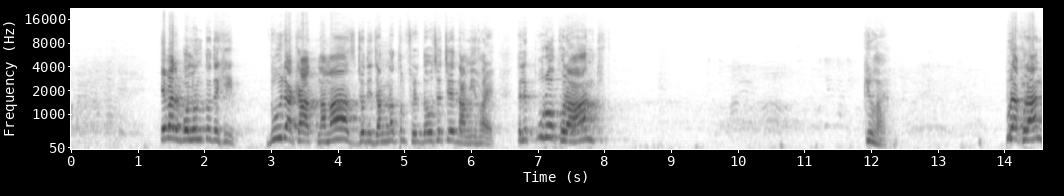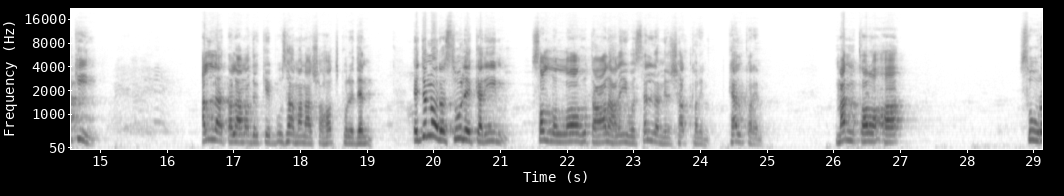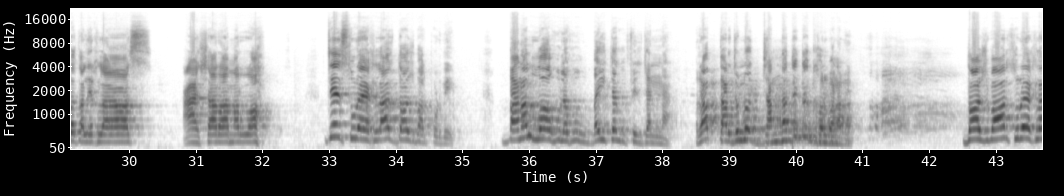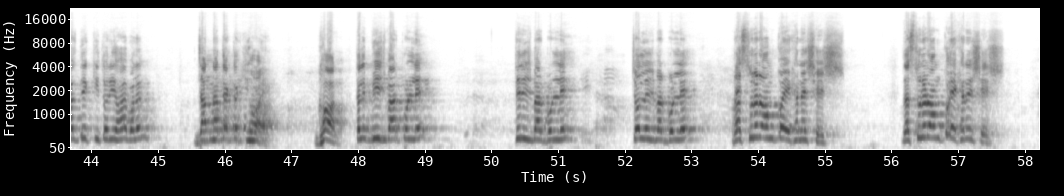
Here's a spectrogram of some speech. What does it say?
এবার বলুন তো দেখি, দুই রাকাত নামাজ যদি জান্নাতুল ফেরদাউসের চেয়ে দামি হয়, তাহলে পুরো কোরআন কি- কি হয় পুরা কোরআন কি? আল্লাহ তালা আমাদেরকে বুঝা মানা সহজ করে দেন। এজন্য রসুল করিম সাল্লাহ তাল আলাই ওসাল্লাম ইরশাদ করেন, খেয়াল করেন। মান কর সুরত আল ইখলাস আশারা মাররাহ যে সূরা ইখলাস 10 বার পড়বে। বানাল্লাহু লাহু বাইতান ফিল জান্নাহ, রব তার জন্য জান্নাতে একটা ঘর বানাবে 10 বার সূরা ইখলাস দিয়ে কি তৈরি হয় বলেন? জান্নাতে একটা কি হয়? ঘর। তাহলে 20 বার পড়লে 30 বার পড়লে, চল্লিশ বার পড়লে রাসূলের অঙ্ক এখানে শেষ। রাসূলের অঙ্ক এখানে শেষ।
